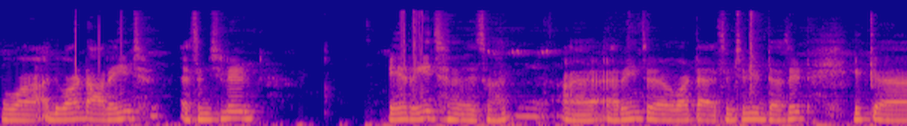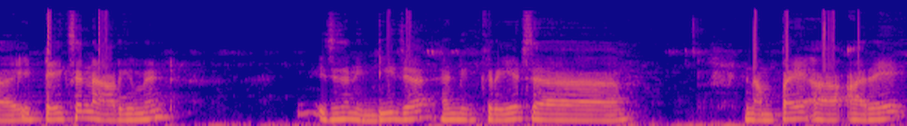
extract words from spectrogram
what, what arange. Essentially a range uh, uh, arange uh, what essentially does it it, uh, it takes an argument it is an integer and it creates a numpy array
